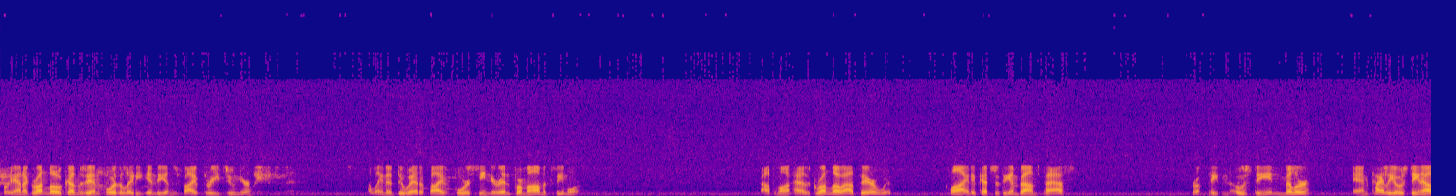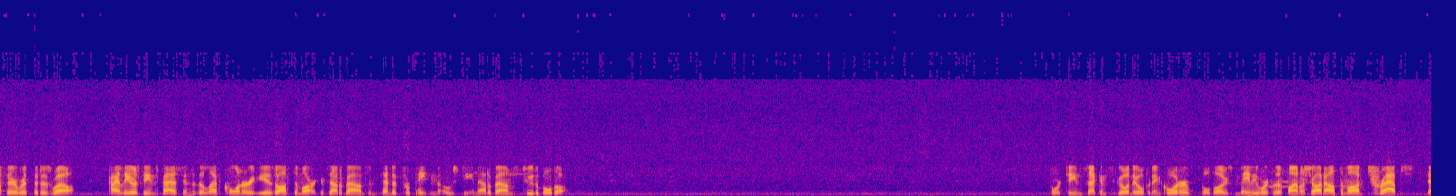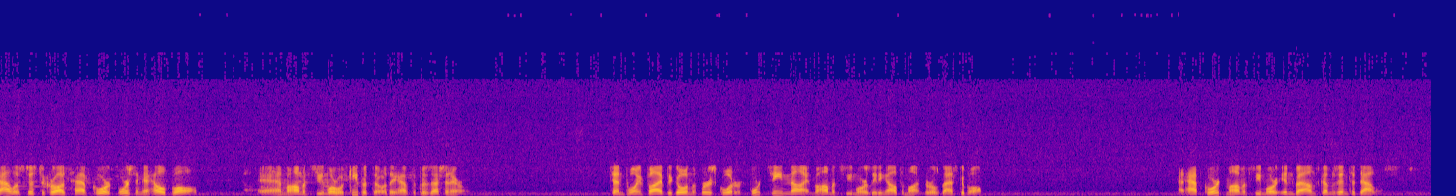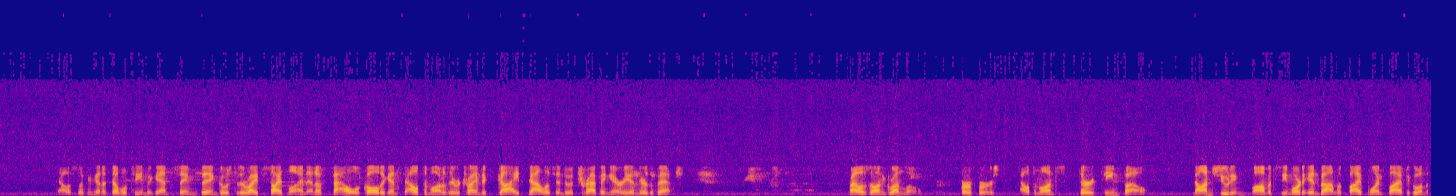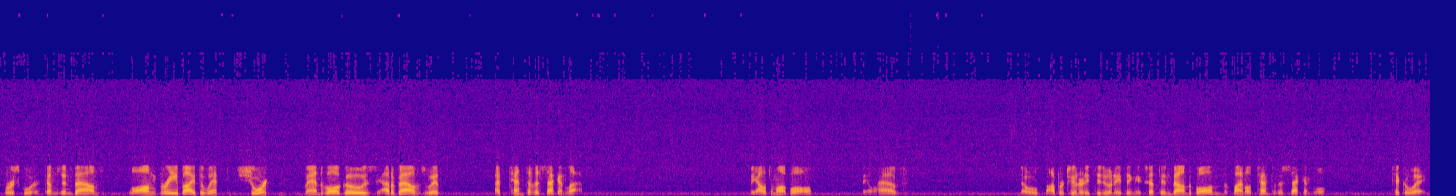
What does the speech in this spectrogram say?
Brianna Grunlow comes in for the Lady Indians, 5'3 junior. Elena DeWitt, a 5'4 senior, in for Mahomet Seymour. Altamont has Grunlow out there with Klein, who catches the inbounds pass from Peyton Osteen, Miller, and Kylie Osteen out there with it as well. Kylie Osteen's pass into the left corner is off the mark. It's out of bounds, intended for Peyton Osteen, out of bounds to the Bulldogs. 14 seconds to go in the opening quarter. Bulldogs maybe work for the final shot. Altamont traps Dallas just across half court, forcing a held ball. And Mahomet Seymour will keep it, though. They have the possession arrow. 10.5 to go in the first quarter. 14 9. Mahomet Seymour leading Altamont girls basketball. At half court, Mahomet Seymour inbounds, comes into Dallas. Dallas looking at a double team again. Same thing. Goes to the right sideline, and a foul called against Altamont as they were trying to guide Dallas into a trapping area near the bench. Foul on Grunlow. Her first. Altamont's third team foul. Non shooting. Mahomet Seymour to inbound with 5.5 to go in the first quarter. Comes inbounds. Long three by DeWitt. Short. And the ball goes out of bounds with a tenth of a second left. The Altamont ball. They'll have no opportunity to do anything except inbound the ball, and the final tenth of a second will tick away.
